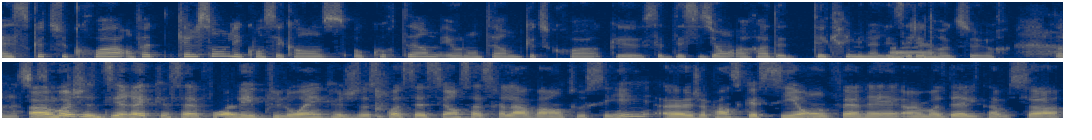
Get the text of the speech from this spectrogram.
est-ce que tu crois, en fait, quelles sont les conséquences au court terme et au long terme que tu crois que cette décision aura de décriminaliser les drogues dures dans notre société? moi, je dirais que ça faut aller plus loin que juste possession, ça serait la vente aussi. Euh, je pense que si on ferait un modèle comme ça,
